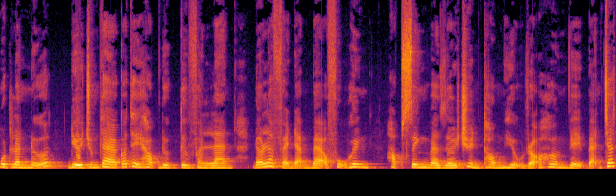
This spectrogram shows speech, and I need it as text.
Một lần nữa, điều chúng ta có thể học được từ Phần Lan đó là phải đảm bảo phụ huynh, học sinh và giới truyền thông hiểu rõ hơn về bản chất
